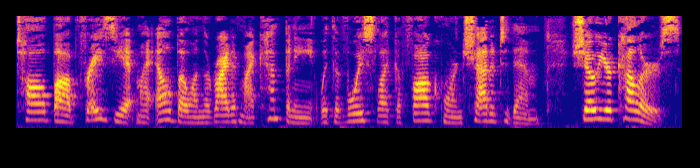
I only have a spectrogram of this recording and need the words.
Tall Bob Frazee at my elbow on the right of my company, with a voice like a foghorn, shouted to them, show your colors,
